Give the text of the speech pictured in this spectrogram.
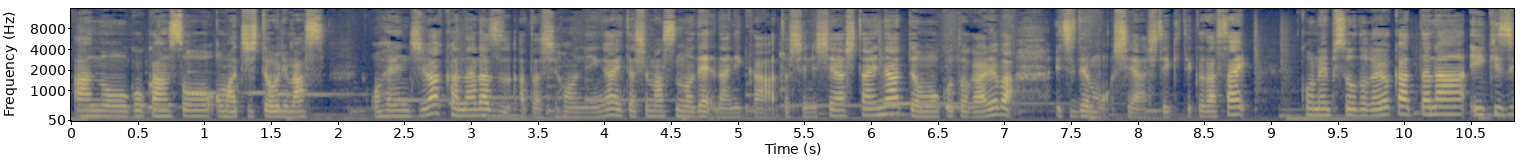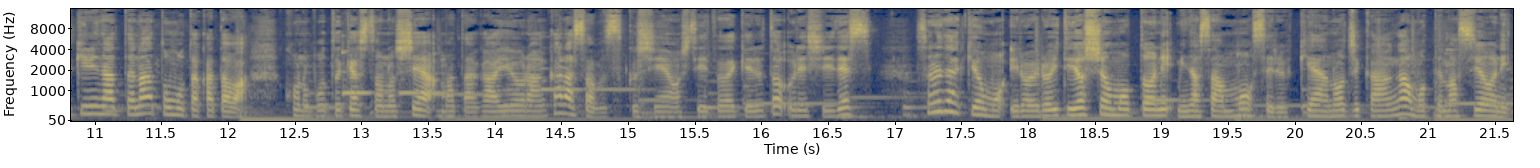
あのご感想をお待ちしております。お返事は必ず私本人がいたしますので何か私にシェアしたいなって思うことがあればいつでもシェアしてきてくださいこのエピソードが良かったないい気づきになったなと思った方はこのポッドキャストのシェアまた概要欄からサブスク支援をしていただけると嬉しいですそれでは今日もいろいろいてよしをモットーに皆さんもセルフケアの時間が持ってますように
